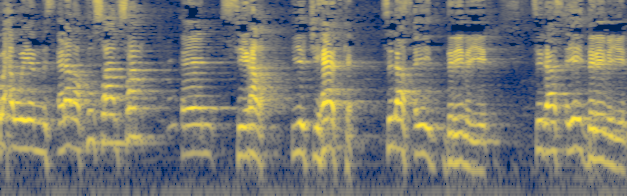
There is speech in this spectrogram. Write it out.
waxa weeyaan mas'alada ku saabsan siirada iyo jihaadka. Sidaas ayay dareemayeen. Sidaas ayay dareemayeen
